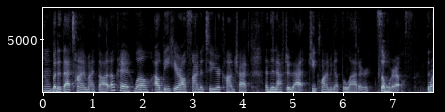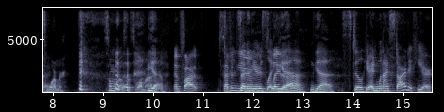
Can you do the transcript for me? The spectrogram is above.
But at that time, I thought, okay, well, I'll be here. I'll sign a two-year contract, and then after that, keep climbing up the ladder somewhere else that's Right. warmer. Somewhere else that's warmer. Yeah. And five, seven years. Seven years la- later. yeah, yeah, still here. And when I started here,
